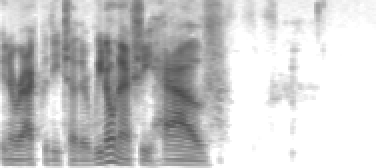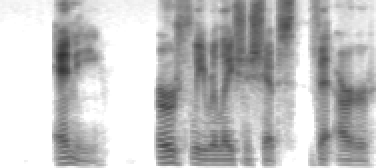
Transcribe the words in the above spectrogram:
interact with each other, we don't actually have any earthly relationships that are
